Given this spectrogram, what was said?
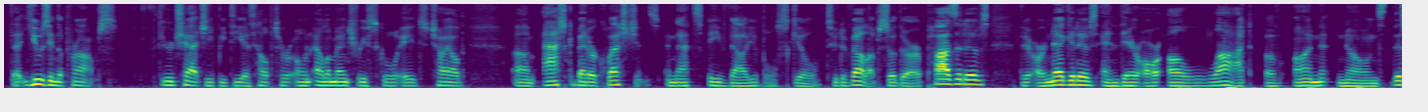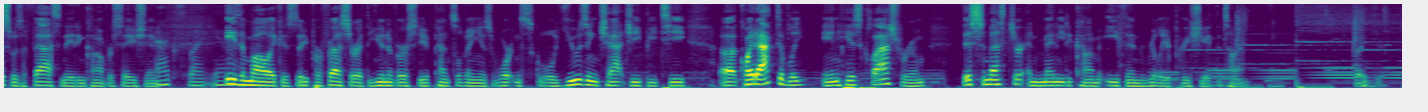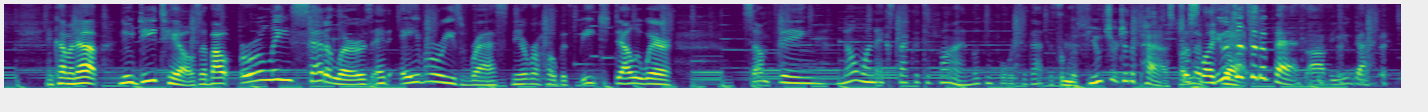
that using the prompts through ChatGPT has helped her own elementary school age child um, ask better questions, and that's a valuable skill to develop. So there are positives, there are negatives, and there are a lot of unknowns. This was a fascinating conversation. Excellent, yeah. Ethan Mollick is a professor at the University of Pennsylvania's Wharton School using ChatGPT uh, quite actively in his classroom this semester and many to come. Ethan, really appreciate the time. Thank you. And coming up, new details about early settlers at Avery's Rest near Rehoboth Beach, Delaware. Something no one expected to find. Looking forward to that discussion. From the future to the past, From just the like future that. to the past, Avi, you got it.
